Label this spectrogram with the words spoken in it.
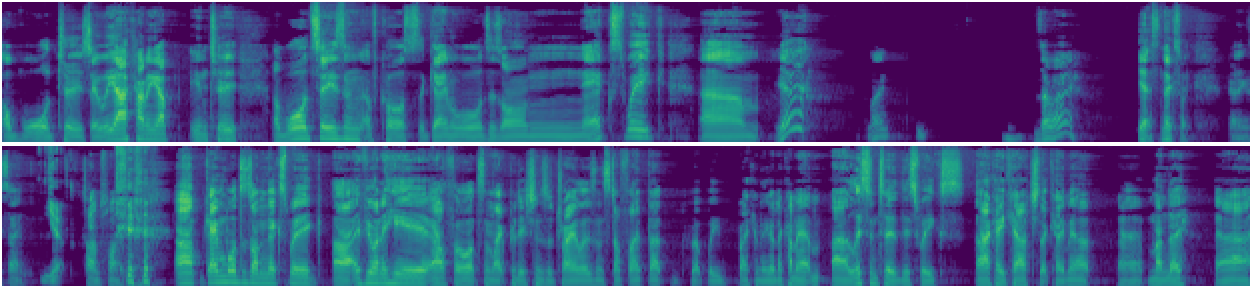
award too, so we are coming up into award season. Of course, the Game Awards is on next week. Um, yeah, like is that right? Yes, next week. Going insane. Yeah. Time's flying. Um, Game Awards is on next week. Uh, if you want to hear our thoughts and like predictions of trailers and stuff like that, that we reckon are going to come out, uh, listen to this week's Arcade Couch that came out uh, Monday. Uh,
